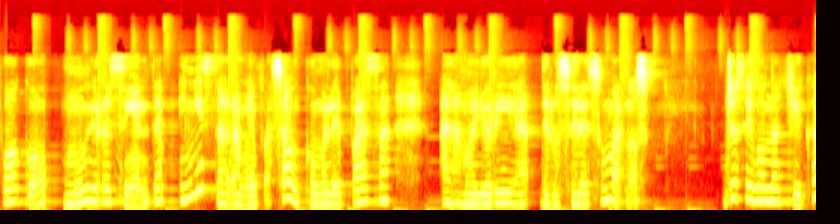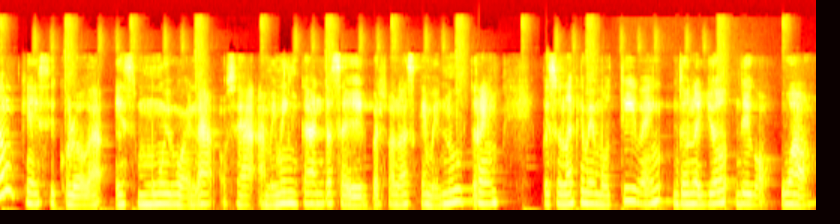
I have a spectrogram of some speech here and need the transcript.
poco, muy reciente, en Instagram me pasó, como le pasa a la mayoría de los seres humanos. Yo sigo una chica que es psicóloga, es muy buena, o sea, a mí me encanta seguir personas que me nutren, personas que me motiven, donde yo digo, wow,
